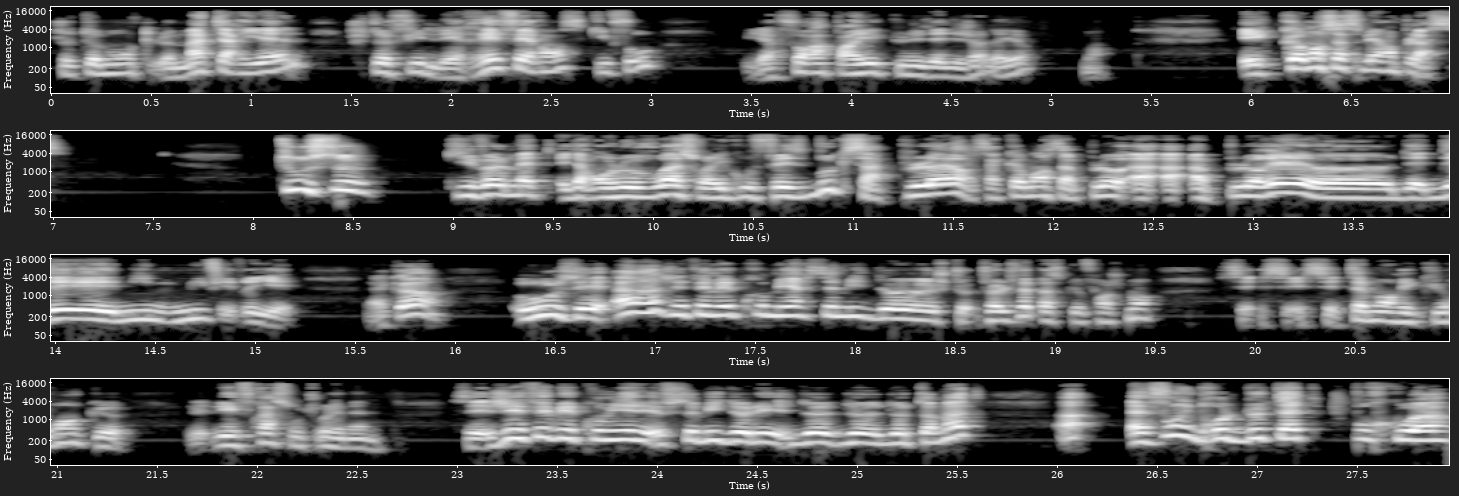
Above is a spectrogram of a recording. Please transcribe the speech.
je te montre le matériel, je te file les références qu'il faut. Il y a fort à parier que tu les aies déjà d'ailleurs. Et comment ça se met en place? Tous ceux qui veulent mettre, et on le voit sur les groupes Facebook, ça pleure, ça commence à, pleurer euh, dès, mi-février. D'accord? Ou c'est Ah, j'ai fait mes premières semis de. Je, le fais parce que franchement, c'est tellement récurrent que les phrases sont toujours les mêmes. C'est J'ai fait mes premiers semis de, de tomates. Ah, elles font une drôle de tête. Pourquoi?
